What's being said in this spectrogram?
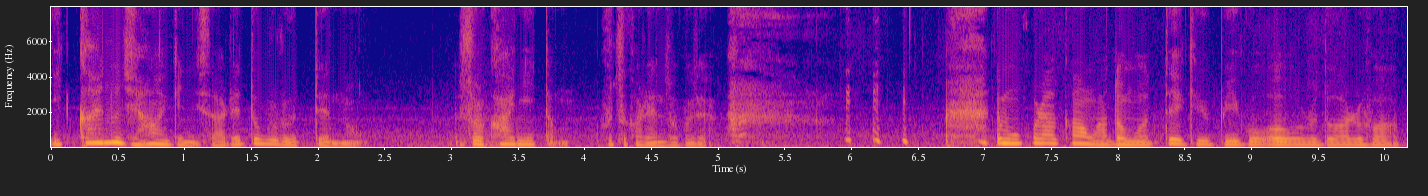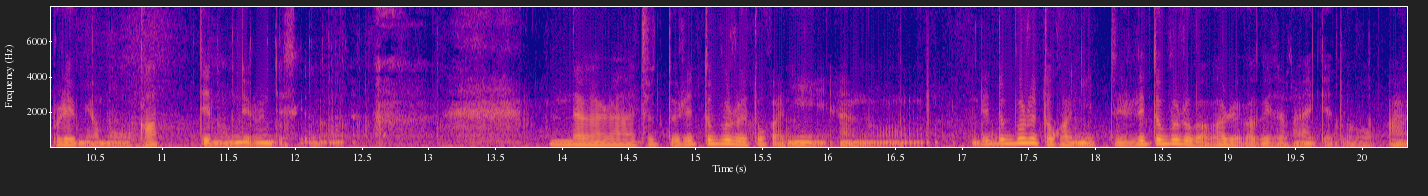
1階の自販機にさレッドブル売ってんの。それ買いに行ったもん。2日連続で。でもこれあかんわと思ってキューピーゴールドアルファプレミアムを買って飲んでるんですけどね。だからちょっとレッドブルとかにあのレッドブルとかに行ってレッドブルが悪いわけじゃないけどあの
